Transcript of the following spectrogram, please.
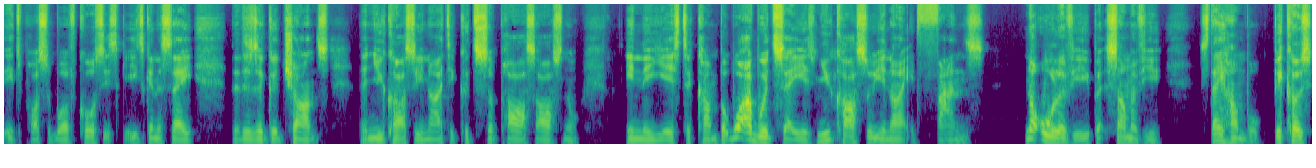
It's possible. Of course, he's going to say that there's a good chance that Newcastle United could surpass Arsenal in the years to come. But what I would say is, Newcastle United fans, not all of you, but some of you, stay humble because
